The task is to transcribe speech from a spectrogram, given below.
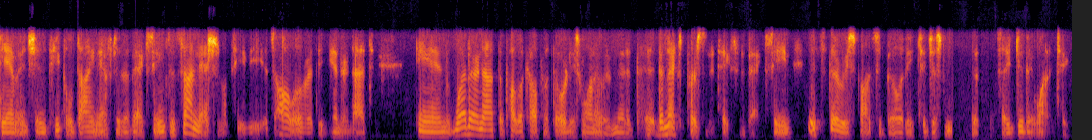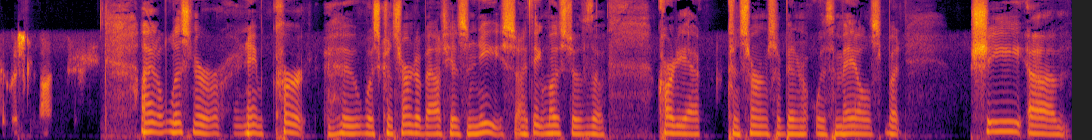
damage and people dying after the vaccines. It's on national TV, it's all over the internet. And whether or not the public health authorities want to admit it, the next person who takes the vaccine, it's their responsibility to just say, do they want to take the risk or not? I had a listener named Kurt who was concerned about his niece. I think most of the cardiac concerns have been with males, but she um,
